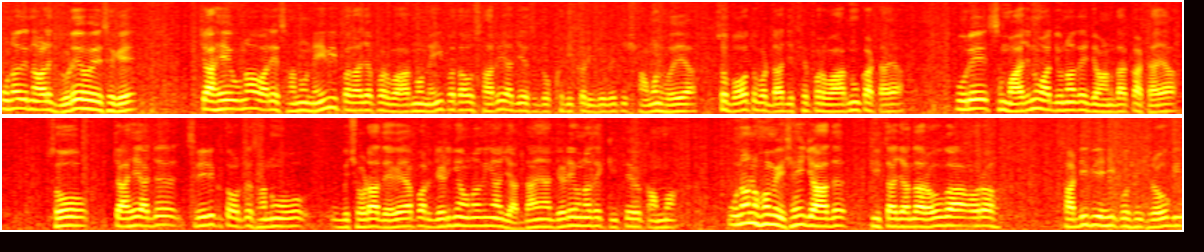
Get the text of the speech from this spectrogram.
ਉਹਨਾਂ ਦੇ ਨਾਲ ਜੁੜੇ ਹੋਏ ਸੀਗੇ, ਚਾਹੇ ਉਹਨਾਂ ਬਾਰੇ ਸਾਨੂੰ ਨਹੀਂ ਵੀ ਪਤਾ ਜਾਂ ਪਰਿਵਾਰ ਨੂੰ ਨਹੀਂ ਪਤਾ, ਉਹ ਸਾਰੇ ਅੱਜ ਇਸ ਦੁੱਖ ਦੀ ਘੜੀ ਦੇ ਵਿੱਚ ਸ਼ਾਮਲ ਹੋਏ ਆ। ਸੋ ਬਹੁਤ ਵੱਡਾ ਜਿੱਥੇ ਪਰਿਵਾਰ ਨੂੰ ਘਾਟਾ ਆ, ਪੂਰੇ ਸਮਾਜ ਨੂੰ ਅੱਜ ਉਹਨਾਂ ਦੇ ਜਾਣ ਦਾ ਘਾਟਾ ਆ। ਸੋ ਚਾਹੇ ਅੱਜ ਸਰੀਰਕ ਤੌਰ ਤੇ ਸਾਨੂੰ ਉਹ ਵਿਛੋੜਾ ਦੇ ਗਿਆ, ਪਰ ਜਿਹੜੀਆਂ ਉਹਨਾਂ ਦੀਆਂ ਯਾਦਾਂ ਆ, ਜਿਹੜੇ ਉਹਨਾਂ ਦੇ ਕੀਤੇ ਹੋਏ ਕੰਮ ਆ, ਉਹਨਾਂ ਨੂੰ ਹਮੇਸ਼ਾ ਹੀ ਯਾਦ ਕੀਤਾ ਜਾਂਦਾ ਰਹੂਗਾ ਔਰ ਸਾਡੀ ਵੀ ਇਹੀ ਕੋਸ਼ਿਸ਼ ਰਹੂਗੀ।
